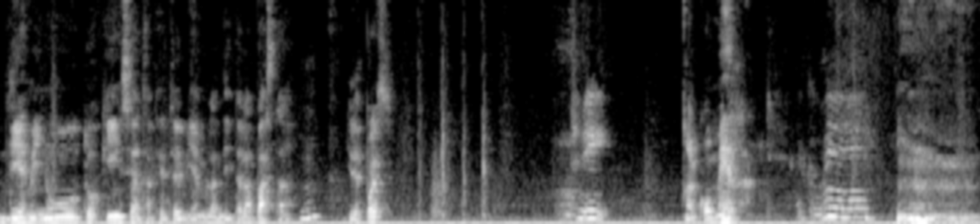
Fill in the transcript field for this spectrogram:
10 minutos, 15 hasta que esté bien blandita la pasta. Y después Sí. a comer. A comer. Mm.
